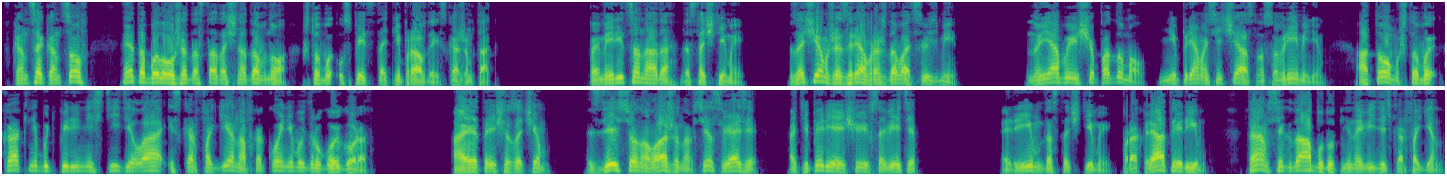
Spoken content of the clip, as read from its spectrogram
В конце концов, это было уже достаточно давно, чтобы успеть стать неправдой, скажем так. Помириться надо, досточтимый. Зачем же зря враждовать с людьми? Но я бы еще подумал, не прямо сейчас, но со временем, о том, чтобы как-нибудь перенести дела из Карфагена в какой-нибудь другой город. А это еще зачем? Здесь все налажено, все связи, а теперь я еще и в Совете. Рим, досточтимый, проклятый Рим. Там всегда будут ненавидеть Карфаген.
